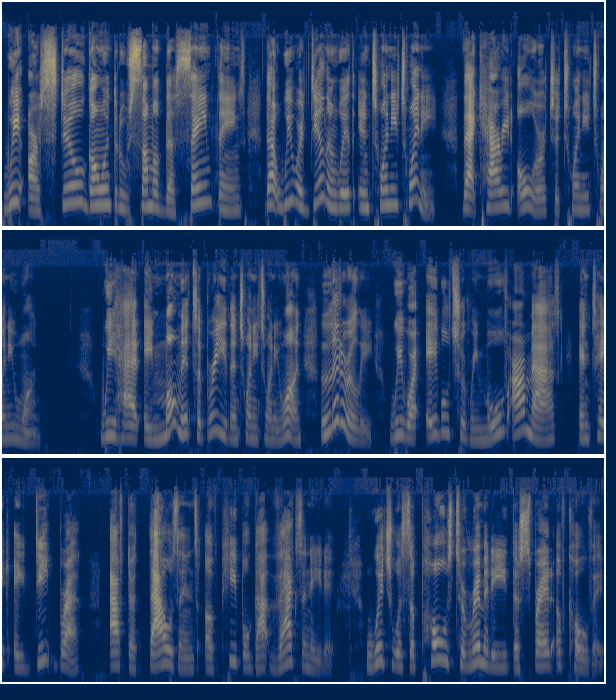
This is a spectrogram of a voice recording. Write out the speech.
we are still going through some of the same things that we were dealing with in 2020 that carried over to 2021. We had a moment to breathe in 2021. Literally, we were able to remove our mask and take a deep breath after thousands of people got vaccinated, which was supposed to remedy the spread of COVID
